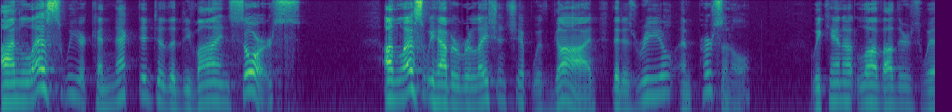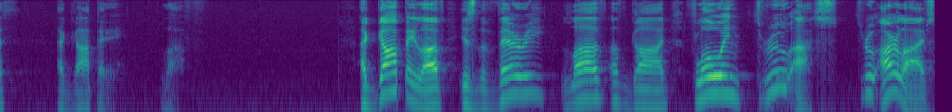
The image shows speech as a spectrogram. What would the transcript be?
unless we are connected to the divine source, unless we have a relationship with God that is real and personal, we cannot love others with agape love. Agape love is the very love of God flowing through us, through our lives,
